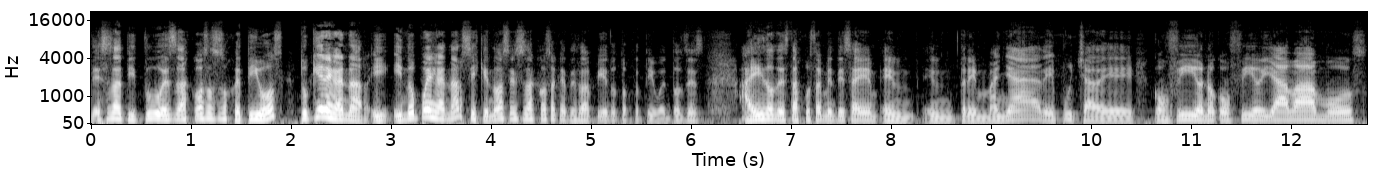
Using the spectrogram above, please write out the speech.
esas actitudes, esas cosas, esos objetivos, tú quieres ganar y, y no puedes ganar si es que no haces esas cosas que te están pidiendo tu objetivo. Entonces, ahí es donde está justamente esa en, en, entre mañana de pucha, de confío, no confío, y ya vamos.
